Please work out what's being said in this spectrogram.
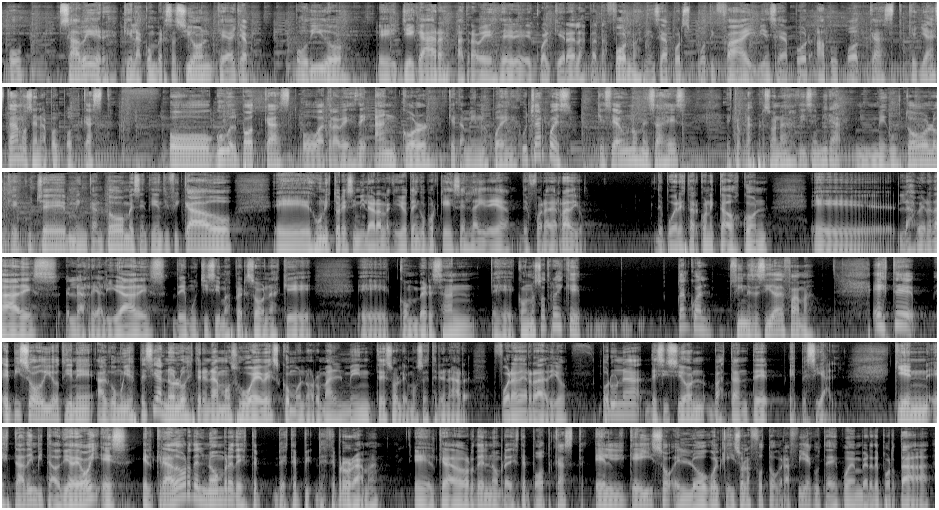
saber que la conversación que haya podido eh, llegar a través de cualquiera de las plataformas, bien sea por Spotify, bien sea por Apple Podcast, que ya estamos en Apple Podcast, o Google Podcast, o a través de Anchor, que también nos pueden escuchar, pues que sean unos mensajes esto que las personas dicen, mira, me gustó lo que escuché, me encantó, me sentí identificado, eh, es una historia similar a la que yo tengo porque esa es la idea de fuera de radio de poder estar conectados con eh, las verdades, las realidades de muchísimas personas que eh, conversan con nosotros y que, tal cual, sin necesidad de fama. Este episodio tiene algo muy especial. No lo estrenamos jueves como normalmente solemos estrenar fuera de radio por una decisión bastante especial. Quien está de invitado el día de hoy es el creador del nombre de este, este, de este programa, el creador del nombre de este podcast, el que hizo el logo, el que hizo la fotografía que ustedes pueden ver de portada,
